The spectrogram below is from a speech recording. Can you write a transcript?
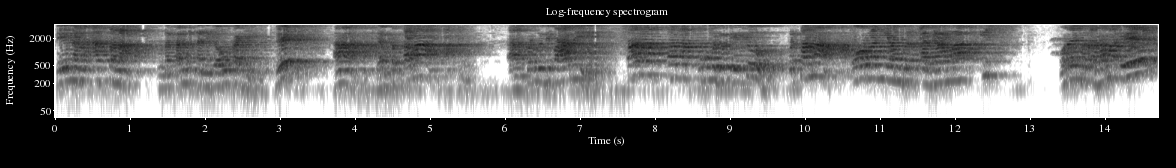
dengan asana. Gunakan dan digaukan dek nah yang pertama nah, perlu dipahami. Syarat-syarat wudu itu pertama orang yang beragama is orang yang beragama is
